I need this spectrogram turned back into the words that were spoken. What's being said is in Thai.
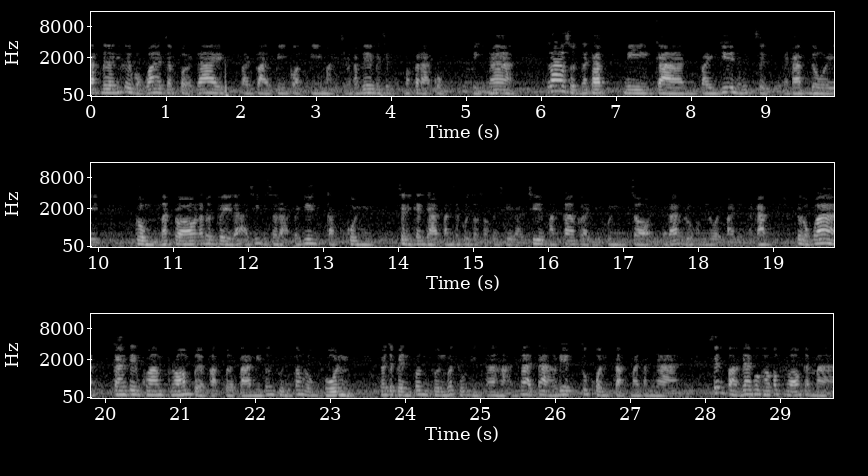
จากเดิมที่เคยบอกว่าจะเปิดได้ปลายปลายปีก่อนปีใหม่ใช่ไหมครับเลื่อนเป็น11มกราคมปีหน้า ล่าสุดนะครับมีการไปยื่นหนังสือนะครับ โดยกลุ่มนักร้องนักดนตรีและอาชีพอิสระไปยื่นกับคุณสิริกัญญาตันสกุลสสบัญชีรายชื่อพรรคก้าวไกลมีคุณจอเอกราชอุรุอำนวยไปหนึ่งนะครับโดยบอกว่าการเตรียมความพร้อมเปิดผับเปิดบาร์มีต้นทุนที่ต้องลงทุน ว่าจะเป็นต้นทุนวัตถุดิบอาหารค่าจ้างเรียกทุกคนกลับมาทำงาน ซึ่งตอนแรกพวกเขาก็พร้อมกันมา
